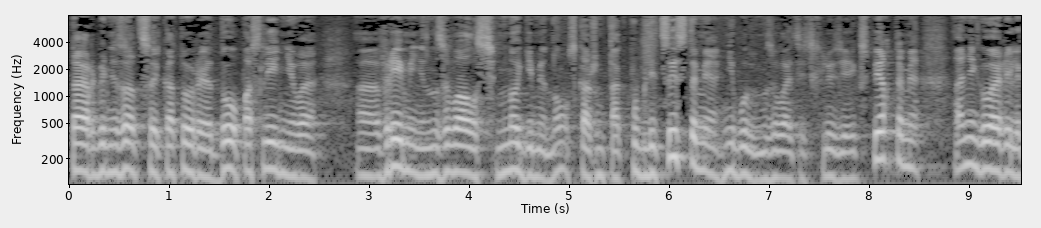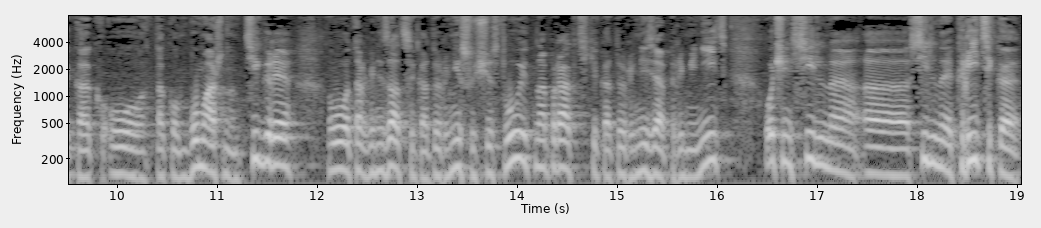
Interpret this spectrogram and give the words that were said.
та организация, которая до последнего времени называлась многими, ну, скажем так, публицистами, не буду называть этих людей экспертами, они говорили как о таком бумажном тигре, вот, организации, которая не существует на практике, которую нельзя применить. Очень сильная, э, сильная критика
